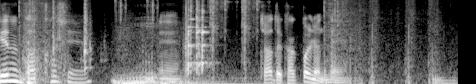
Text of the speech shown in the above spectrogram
얘는 다 컷이에요. 예. 자들 각 벌렸네. 음.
